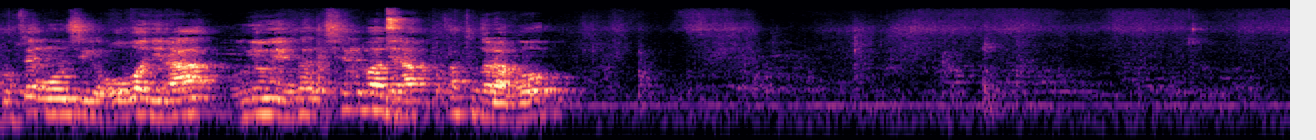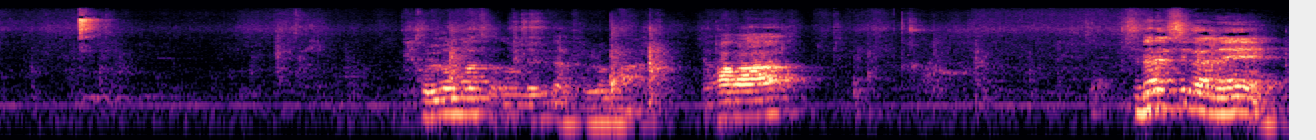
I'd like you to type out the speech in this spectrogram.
곱셈 공식 5번이랑 응용해서 7번이랑 똑같은 거라고. 결론만 써놓으면 됩니다. 결론만. 자, 봐봐. 자, 지난 시간에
